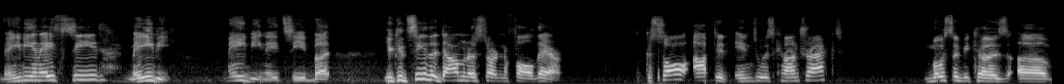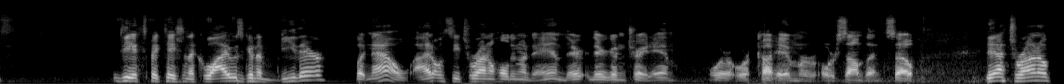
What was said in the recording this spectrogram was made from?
maybe an eighth seed, maybe, maybe an eighth seed, but you can see the dominoes starting to fall there. Gasol opted into his contract mostly because of the expectation that Kawhi was going to be there. But now I don't see Toronto holding on to him. They're they're going to trade him or or cut him or or something. So yeah, Toronto,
